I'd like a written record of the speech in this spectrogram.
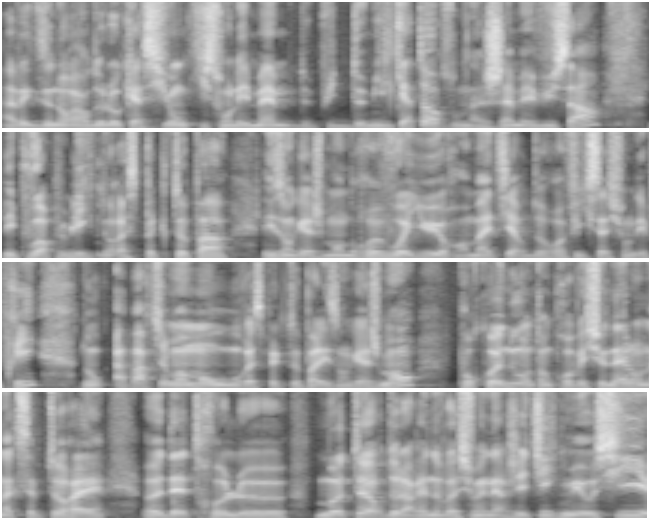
avec des honoraires de location qui sont les mêmes depuis 2014. On n'a jamais vu ça. Les pouvoirs publics ne respectent pas les engagements de revoyure en matière de refixation des prix. Donc, à partir du moment où on respecte pas les engagements, pourquoi nous, en tant que professionnels, on accepterait d'être le moteur de la rénovation énergétique, mais aussi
